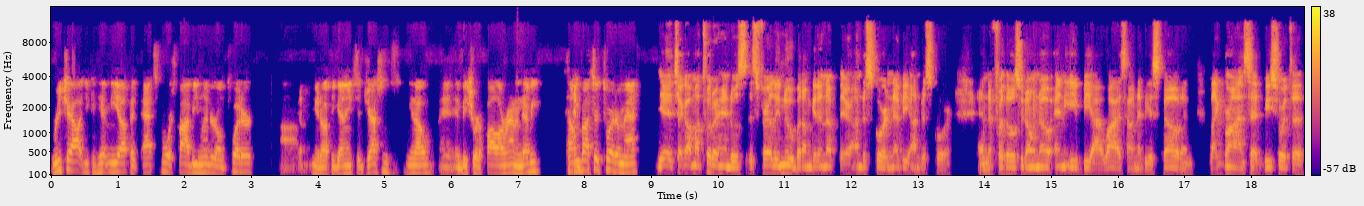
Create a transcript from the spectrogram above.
reach out. You can hit me up at, at Sports by B Lender on Twitter. Um, you know, if you got any suggestions, you know, and, and be sure to follow around. And Nebby, Tell me about your Twitter, man. Yeah, check out my Twitter handles. It's fairly new, but I'm getting up there. Underscore Nebby underscore. And for those who don't know, N E B I Y is how Nebby is spelled. And like Brian said, be sure to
